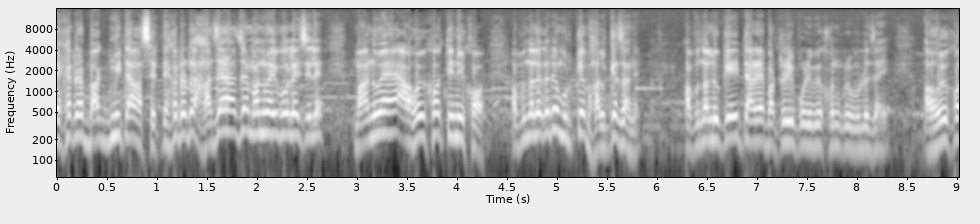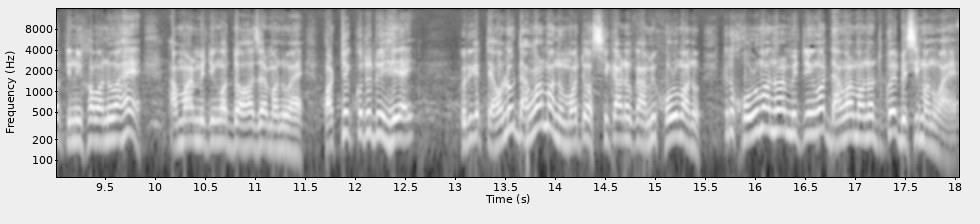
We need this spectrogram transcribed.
তেখেতৰ বাগ্মিতা আছে তেখেতৰতো হাজাৰ হাজাৰ মানুহ আহিব লাগিছিলে মানুহে আহে আঢ়ৈশ তিনিশ। আপোনালোকেতো মোতকৈ ভালকৈ জানে। আপোনালোকেই তাৰে বাতৰি পৰিৱেশন কৰিবলৈ যায়। আঢ়ৈশ তিনিশ মানুহ আহে আমাৰ মিটিঙত দহ হাজাৰ মানুহ আহে। পাৰ্থক্যটোতো সেয়াই। গতিকে তেওঁলোক ডাঙৰ মানুহ মইতো অস্বীকাৰ নকৰোঁ আমি সৰু মানুহ। কিন্তু সৰু মানুহৰ মিটিঙত ডাঙৰ মানুহতকৈ বেছি মানুহ আহে।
